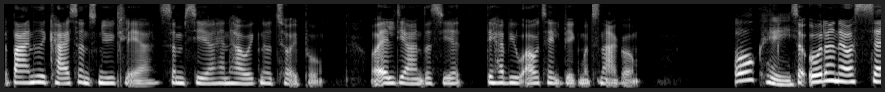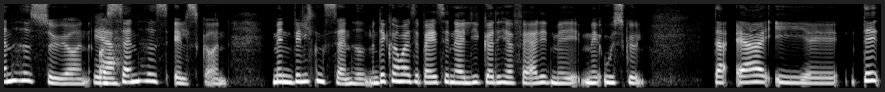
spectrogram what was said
er barnet i kejserens nye klæder, som siger, at han har jo ikke noget tøj på. Og alle de andre siger, det har vi jo aftalt, vi ikke måtte snakke om. Okay. Så otteren er også sandhedssøgeren ja. og sandhedselskeren. Men hvilken sandhed? Men det kommer jeg tilbage til, når jeg lige gør det her færdigt med, med uskyld. Der er i øh, det,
